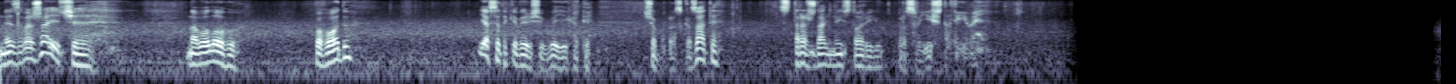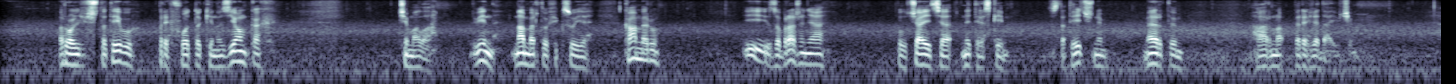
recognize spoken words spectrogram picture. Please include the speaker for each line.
Speaker 1: Незважаючи на вологу погоду, я все-таки вирішив виїхати, щоб розказати страждальну історію про свої штативи. Роль штативу при фотокінозйомках чимала. Він намертво фіксує камеру і зображення виходить не тряским, статичним, мертвим, гарно переглядаючим.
